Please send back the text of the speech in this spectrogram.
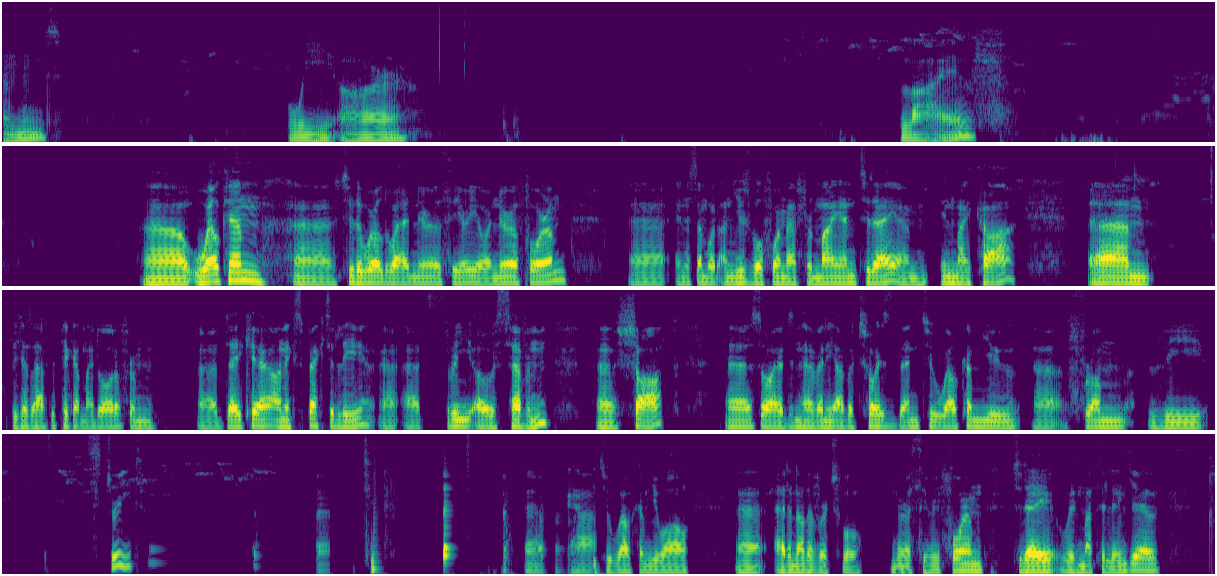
And we are live. Uh, welcome uh, to the Worldwide Neurotheory or Neuroforum uh, in a somewhat unusual format from my end today. I'm in my car um, because I have to pick up my daughter from uh, daycare unexpectedly uh, at 3.07 uh, sharp. so I didn't have any other choice than to welcome you from the street uh, happy to welcome you all uh, at another virtual neurotheory forum today with Mate Lengyel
